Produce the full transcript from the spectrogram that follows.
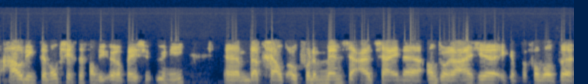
houding ten opzichte van die Europese Unie. Um, dat geldt ook voor de mensen uit zijn entourage. Ik heb bijvoorbeeld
